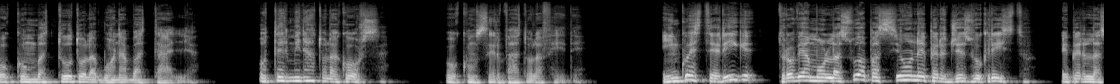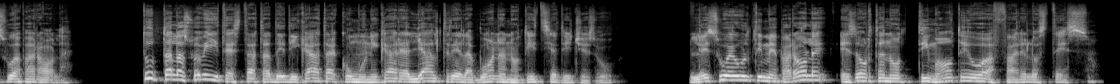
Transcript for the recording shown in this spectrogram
Ho combattuto la buona battaglia, ho terminato la corsa, ho conservato la fede. In queste righe troviamo la sua passione per Gesù Cristo e per la sua parola. Tutta la sua vita è stata dedicata a comunicare agli altri la buona notizia di Gesù. Le sue ultime parole esortano Timoteo a fare lo stesso.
